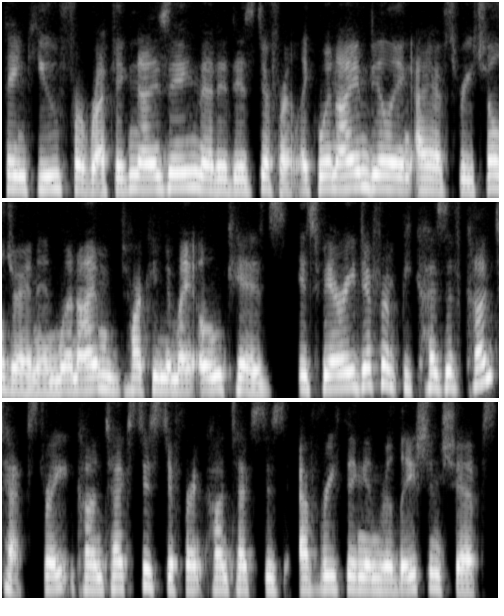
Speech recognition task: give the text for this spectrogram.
thank you for recognizing that it is different. Like when i'm dealing i have three children and when i'm talking to my own kids it's very different because of context right? Context is different. Context is everything in relationships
